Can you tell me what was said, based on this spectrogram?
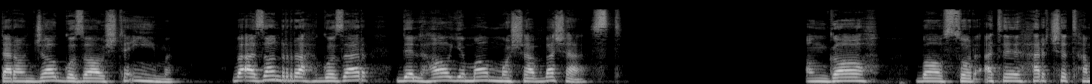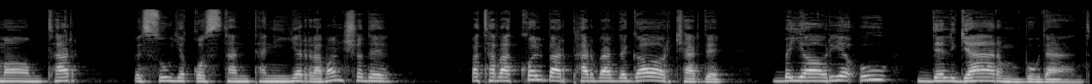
در آنجا گذاشته ایم و از آن رهگذر دلهای ما مشوش است. آنگاه با سرعت هرچه تمامتر به سوی قسطنطنیه روان شده و توکل بر پروردگار کرده به یاری او دلگرم بودند.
